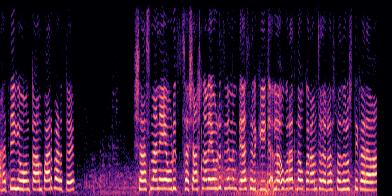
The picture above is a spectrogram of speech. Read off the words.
हाती घेऊन काम पार पाडतोय. शासनाने एवढीच शासनाला एवढीच विनंती असेल की लवकरात लवकर आमचा रस्ता दुरुस्ती करावा.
